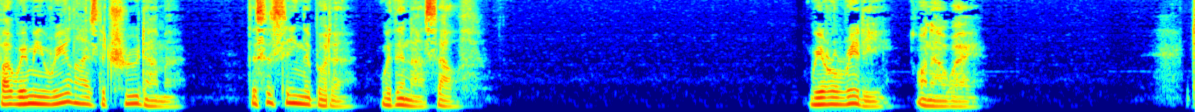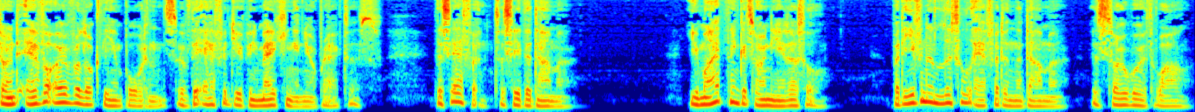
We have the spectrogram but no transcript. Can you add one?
But when we realize the true Dhamma, this is seeing the Buddha within ourself. We are already on our way. Don't ever overlook the importance of the effort you've been making in your practice, this effort to see the Dhamma. You might think it's only a little, but even a little effort in the Dhamma is so worthwhile.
